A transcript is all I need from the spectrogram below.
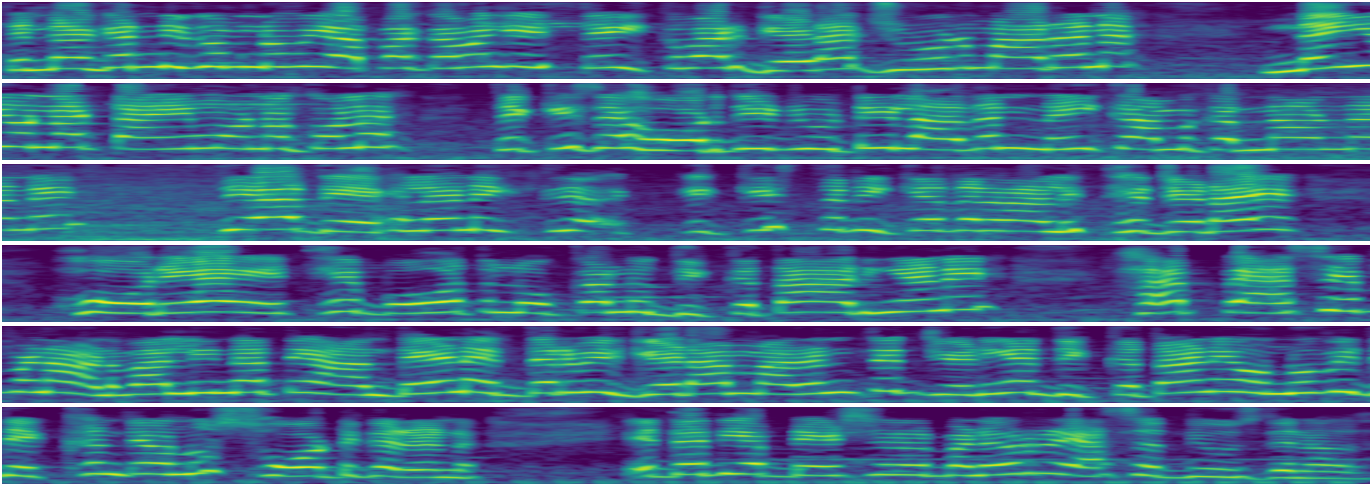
ਤੇ ਨਗਰ ਨਿਗਮ ਨੂੰ ਵੀ ਆਪਾਂ ਕਹਾਂਗੇ ਇੱਥੇ ਇੱਕ ਵਾਰ ਗੇੜਾ ਜ਼ਰੂਰ ਮਾਰਨ। ਨਹੀਂ ਉਹਨਾਂ ਟਾਈਮ ਉਹਨਾਂ ਕੋਲ ਤੇ ਕਿਸੇ ਹੋਰ ਦੀ ਡਿਊਟੀ ਲਾ ਦੇਣ ਨਹੀਂ ਕੰਮ ਕਰਨਾ ਉਹਨਾਂ ਨੇ। ਤੇ ਆ ਦੇਖ ਲੈਣ ਕਿਸ ਤਰੀਕੇ ਦੇ ਨਾਲ ਇੱਥੇ ਜਿਹੜਾ ਇਹ ਹੋ ਰਿਹਾ ਇੱਥੇ ਬਹੁਤ ਲੋਕਾਂ ਨੂੰ ਦਿੱਕਤਾਂ ਆ ਰਹੀਆਂ ਨੇ। ਹਰ ਪੈਸੇ ਬਣਾਉਣ ਵਾਲੀ ਨਾ ਧਿਆਨ ਦੇਣ ਇੱਧਰ ਵੀ ਗੇੜਾ ਮਾਰਨ ਤੇ ਜਿਹੜੀਆਂ ਦਿੱਕਤਾਂ ਨੇ ਉਹਨੂੰ ਵੀ ਦੇਖਣ ਤੇ ਉਹਨੂੰ ਸੋਰਟ ਕਰਨ। ਇਦਾਂ ਦੀ ਅਪਡੇਟਸ ਨਾਲ ਬਣੇ ਰਹੋ ਰਿਆਸਤ ਨਿਊਜ਼ ਦੇ ਨਾਲ।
